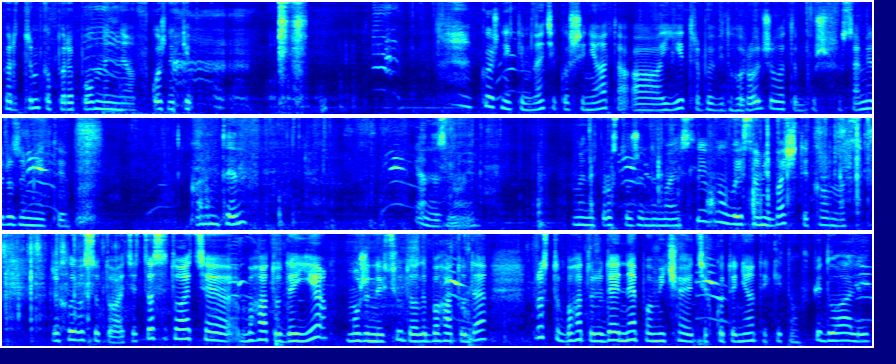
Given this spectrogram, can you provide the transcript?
перетримка переповнення в кожній кі... в кожній кімнаті кошенята, а її треба відгороджувати, бо ж самі розумієте. Карантин. Я не знаю. У мене просто вже немає слів. Ну, ви самі бачите, яка в нас жахлива ситуація. Ця ситуація багато де є, може не всюди, але багато де. Просто багато людей не помічають цих котенят, які там в підвалі,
